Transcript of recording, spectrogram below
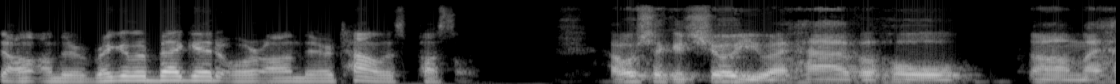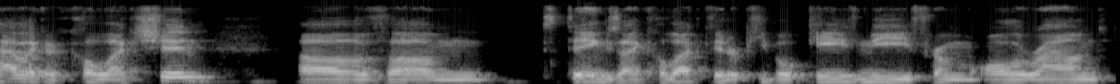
on their regular beged or on their talis pasul. I wish I could show you. I have a whole, um, I have like a collection of um, things I collected or people gave me from all around.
